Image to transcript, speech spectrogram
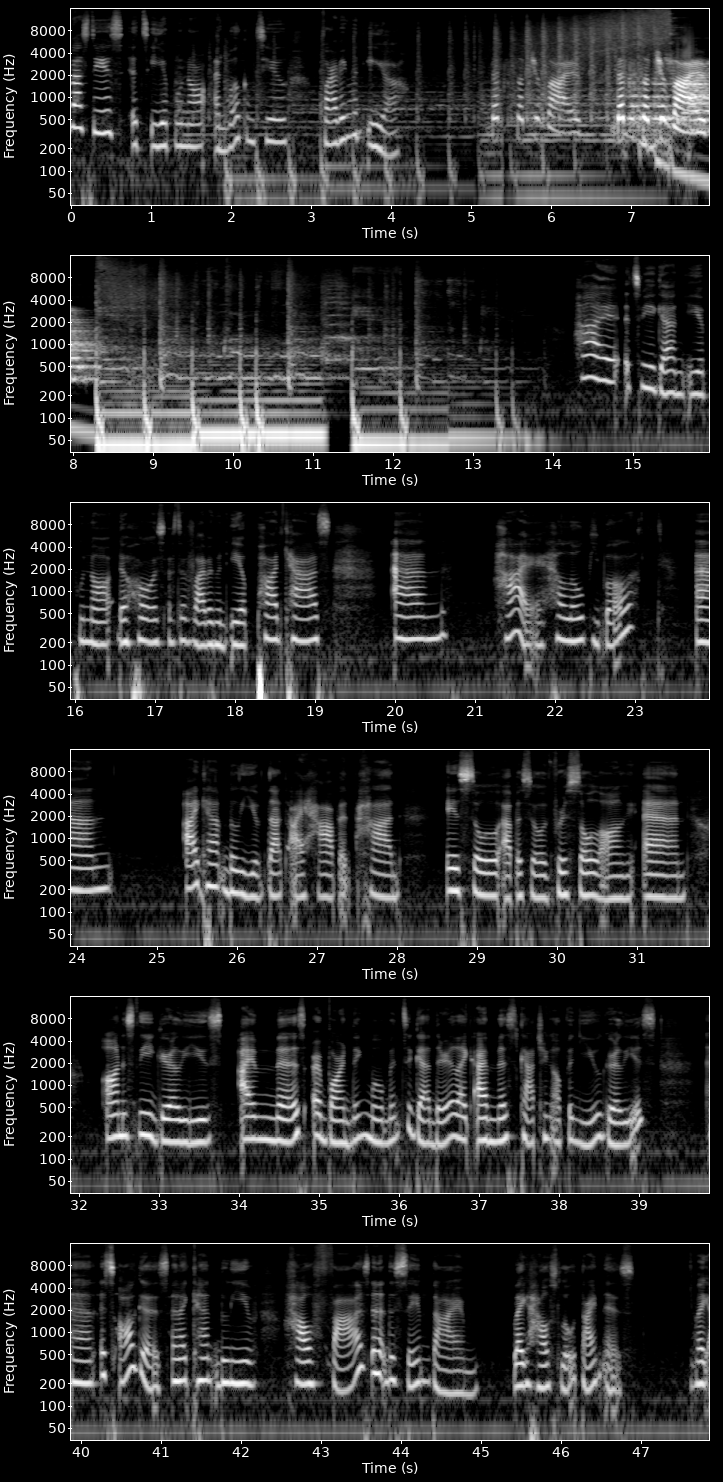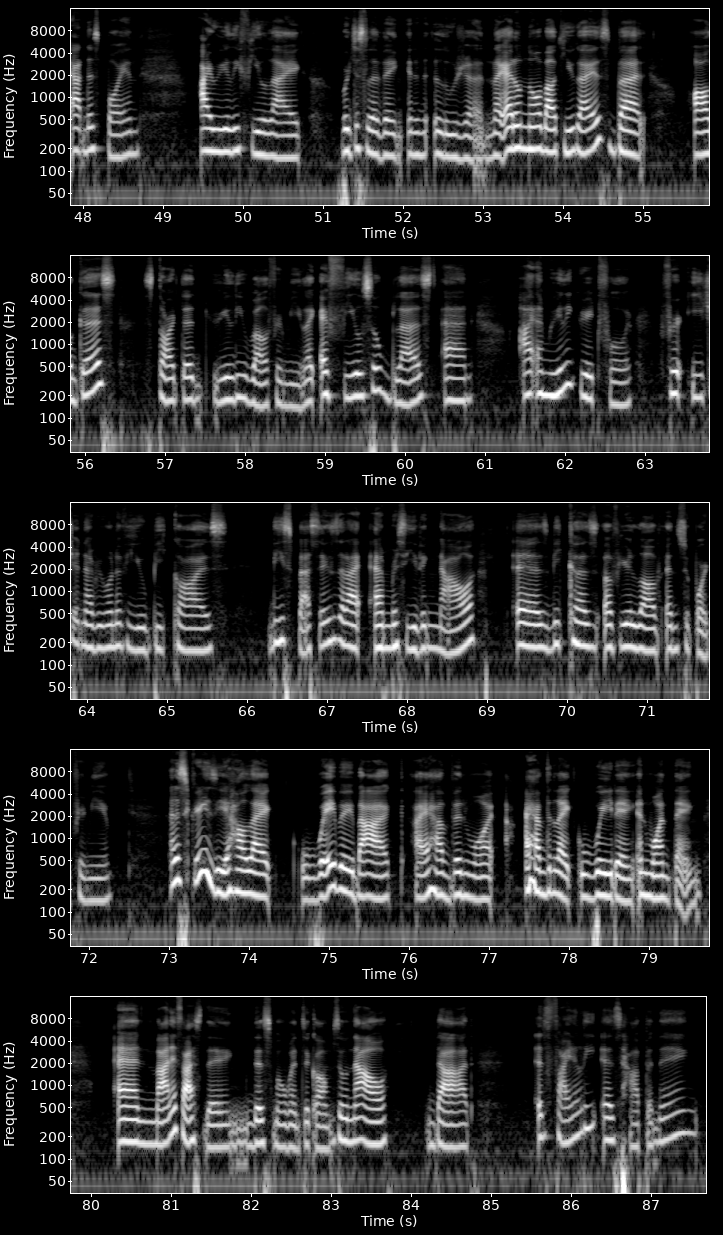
Hey besties, it's Iya Puno and welcome to Vibing with Iya. That's such a vibe. That's such a vibe. Hi, it's me again, Iya Puno, the host of the Vibing with Iya podcast. And hi, hello people. And I can't believe that I haven't had a solo episode for so long. And honestly, girlies, I miss our bonding moment together. Like, I miss catching up with you, girlies. And it's August, and I can't believe how fast and at the same time, like, how slow time is. Like, at this point, I really feel like we're just living in an illusion. Like, I don't know about you guys, but August started really well for me. Like, I feel so blessed, and I am really grateful for each and every one of you because these blessings that I am receiving now is because of your love and support for me. And it's crazy how like way way back I have been what I have been like waiting and wanting and manifesting this moment to come. So now that it finally is happening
